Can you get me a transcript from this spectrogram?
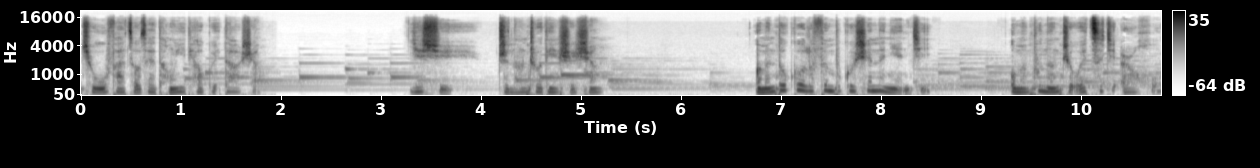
却无法走在同一条轨道上。也许只能注定是伤。我们都过了奋不顾身的年纪，我们不能只为自己而活。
